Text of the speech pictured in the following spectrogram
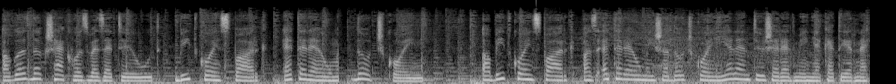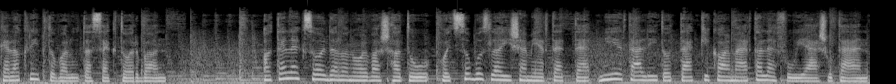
a gazdagsághoz vezető út, Bitcoin Spark, Ethereum, Dogecoin. A Bitcoin Spark, az Ethereum és a Dogecoin jelentős eredményeket érnek el a kriptovaluta szektorban. A Telex oldalon olvasható, hogy Szoboszlai sem értette, miért állították ki Kalmárt a lefújás után.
